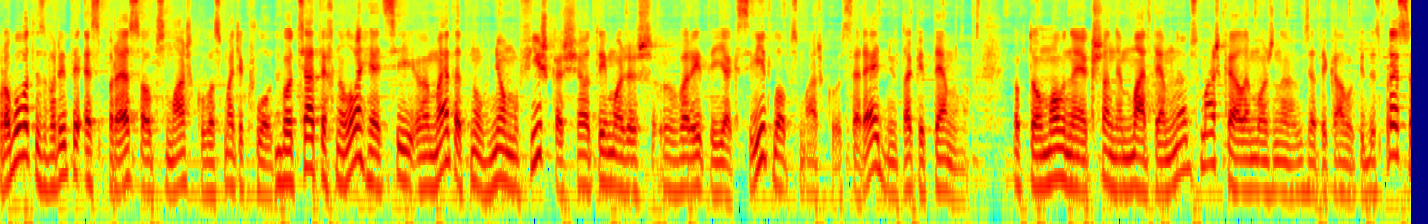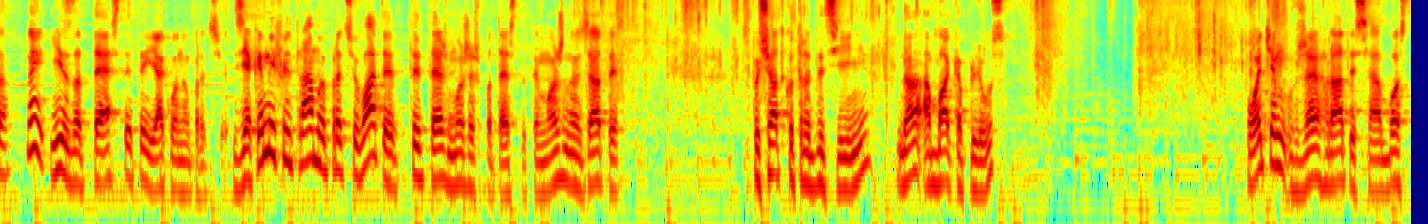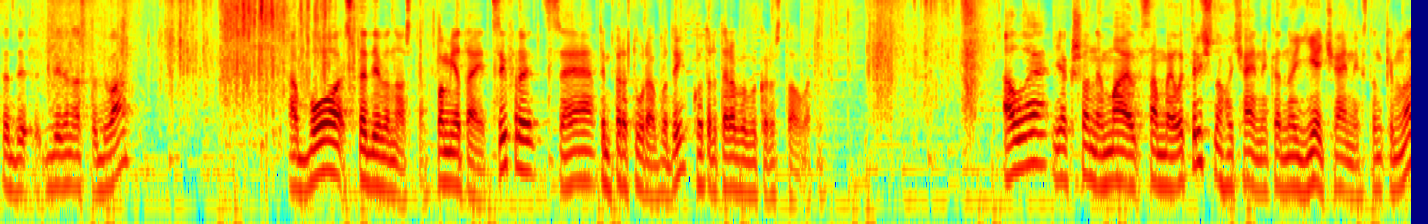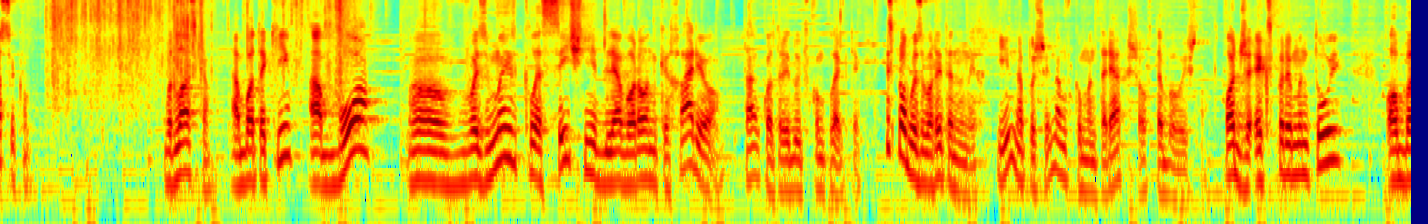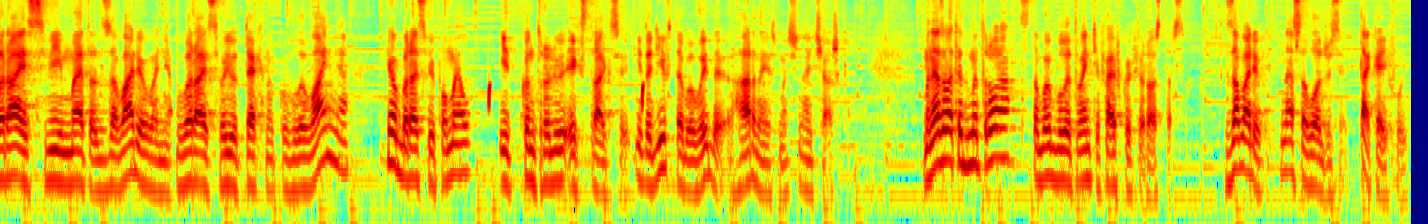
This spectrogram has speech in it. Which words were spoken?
спробувати зварити еспресо обсмажку в Osmatic Flow. Бо ця технологія, цей метод, ну в ньому фішка, що ти можеш варити як світлу обсмажку, середню, так і темну. Тобто, умовно, якщо нема темної обсмажки, але можна взяти каву під еспресо, ну і затестити, як воно працює. З якими фільтрами працювати, ти теж можеш потестити. Можна взяти спочатку традиційні, да, Абака Плюс. Потім вже гратися або 192, або 190. Пам'ятай, цифри це температура води, котру треба використовувати. Але якщо немає саме електричного чайника, але є чайник з тонким носиком, будь ласка, або такі, або е, возьми класичні для воронки Харіо, та, котрі йдуть в комплекті, і спробуй зварити на них. І напиши нам в коментарях, що в тебе вийшло. Отже, експериментуй, обирай свій метод заварювання, обирай свою техніку вливання і обирай свій помел і контролюй екстракцію. І тоді в тебе вийде гарна і смачна чашка. Мене звати Дмитро, з тобою були 25 Coffee Roasters. Заварюй, насолоджуйся та кайфуй.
